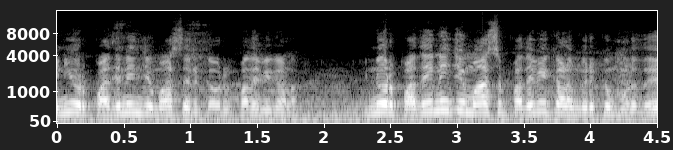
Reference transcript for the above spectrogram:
இனி ஒரு பதினஞ்சு மாதம் இருக்குது அவருக்கு பதவி காலம். இன்னொரு பதினஞ்சு மாதம் பதவி காலம் இருக்கும் பொழுது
